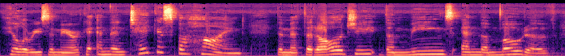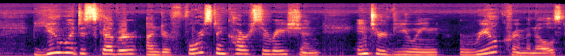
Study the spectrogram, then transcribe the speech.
Hillary's America and then take us behind the methodology, the means, and the motive you would discover under forced incarceration interviewing real criminals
